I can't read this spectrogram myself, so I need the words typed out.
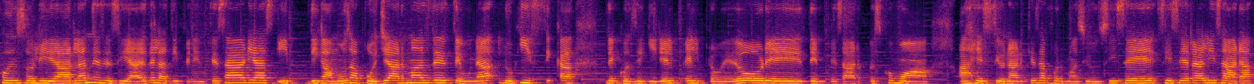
consolidar las necesidades de las diferentes áreas y digamos apoyar más desde una logística de conseguir el, proveedor, eh, de empezar pues como a, a, gestionar que esa formación sí se, sí se realizara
